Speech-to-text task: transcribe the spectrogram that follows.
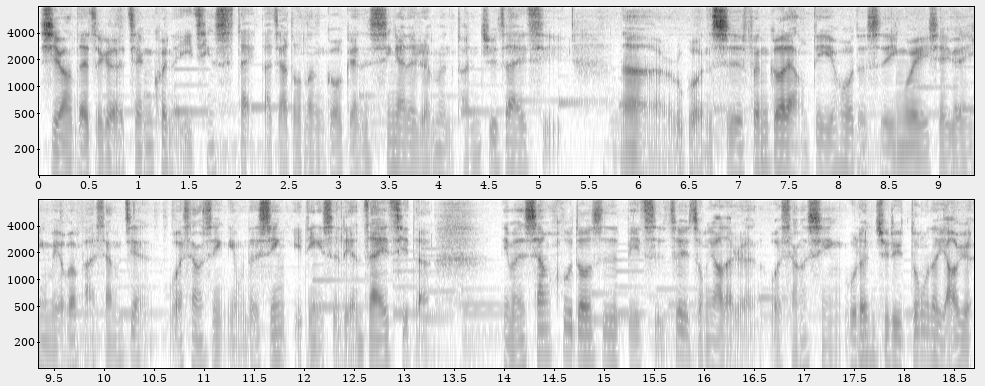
希望在这个艰困的疫情时代，大家都能够跟心爱的人们团聚在一起。那如果你是分隔两地，或者是因为一些原因没有办法相见，我相信你们的心一定是连在一起的。你们相互都是彼此最重要的人，我相信无论距离多么的遥远，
